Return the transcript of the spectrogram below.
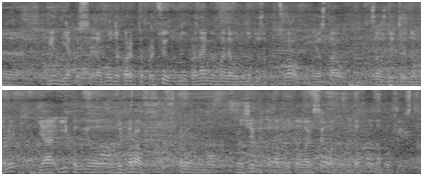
е, Він якось або некоректно працює. Ну принаймні в мене воно не дуже працювало, тому я ставив завжди три номери. Я їхав і вибирав в керованому режимі там або то Лайсел, або Vodafone, або Київстар.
